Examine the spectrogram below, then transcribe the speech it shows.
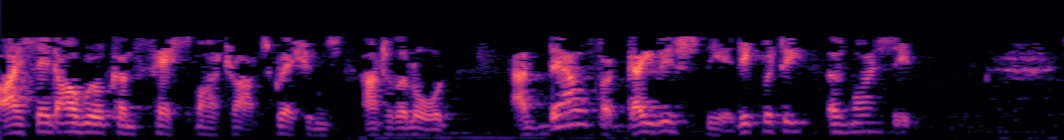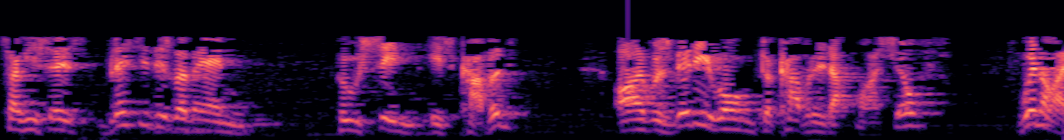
I said, I will confess my transgressions unto the Lord, and thou forgavest the iniquity of my sin. So he says, blessed is the man whose sin is covered. I was very wrong to cover it up myself. When I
